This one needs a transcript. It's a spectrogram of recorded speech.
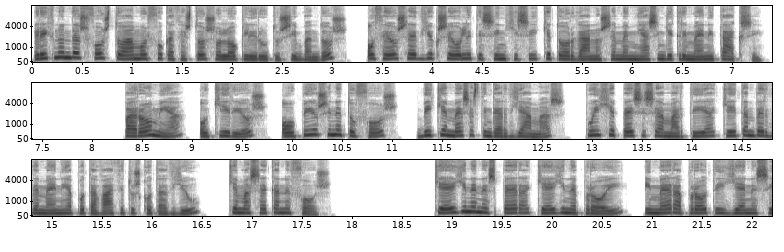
Ρίχνοντας φως στο άμορφο καθεστώς ολόκληρου του σύμπαντος, ο Θεός έδιωξε όλη τη σύγχυση και το οργάνωσε με μια συγκεκριμένη τάξη. Παρόμοια, ο κύριος, ο οποίος είναι το φως, μπήκε μέσα στην καρδιά μας, που είχε πέσει σε αμαρτία και ήταν μπερδεμένη από τα βάθη του σκοταδιού, και μας έκανε φως. Και έγινε νεσπέρα και έγινε πρωί, ημέρα πρώτη Γένεση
